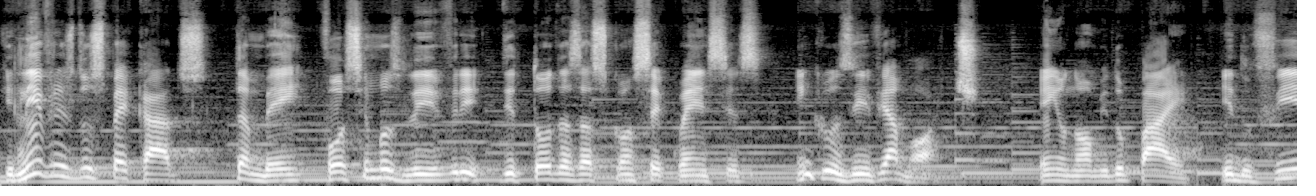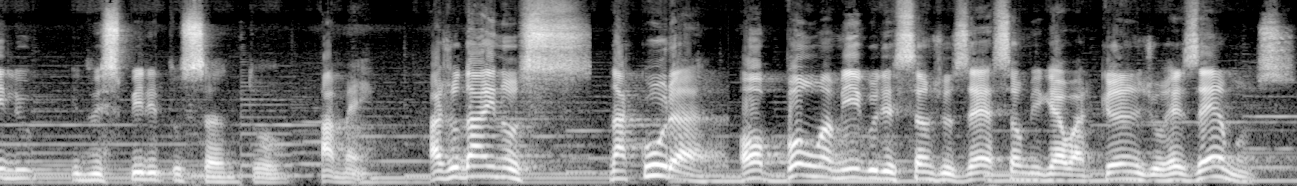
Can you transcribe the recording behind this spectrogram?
Que livres dos pecados, também fôssemos livres de todas as consequências, inclusive a morte. Em o nome do Pai e do Filho e do Espírito Santo. Amém. Ajudai-nos na cura, ó bom amigo de São José, São Miguel Arcanjo, rezemos.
